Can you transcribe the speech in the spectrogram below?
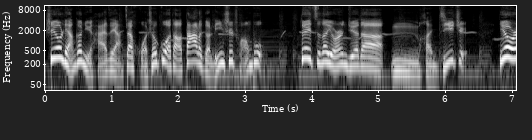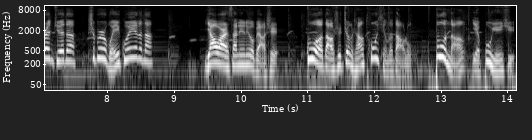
是有两个女孩子呀，在火车过道搭了个临时床铺。对此呢，有人觉得嗯很机智，也有人觉得是不是违规了呢？幺二三零六表示，过道是正常通行的道路，不能也不允许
